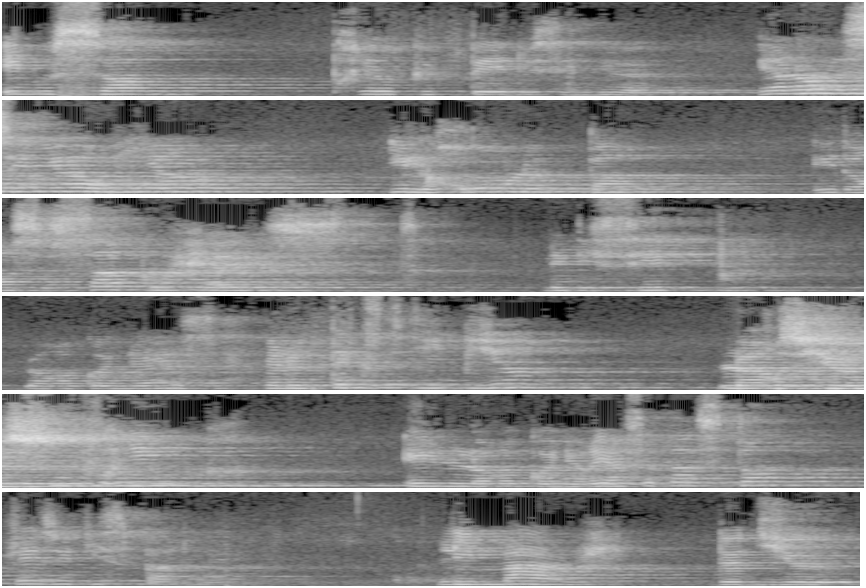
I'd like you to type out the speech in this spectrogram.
et nous sommes préoccupés du Seigneur. Et alors le Seigneur vient, il rompt le pain et dans ce simple geste, les disciples le reconnaissent, mais le texte dit bien, leurs yeux s'ouvrirent et ils le reconnurent. Et à cet instant, Jésus disparaît. L'image de Dieu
